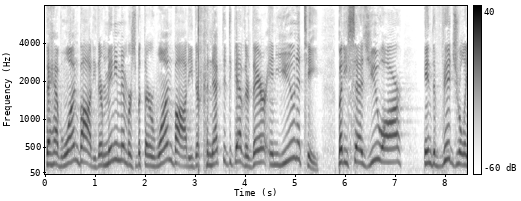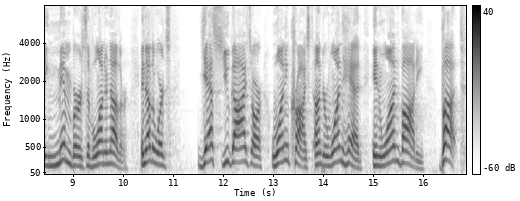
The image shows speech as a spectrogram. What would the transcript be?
They have one body. They're many members, but they're one body. They're connected together. They're in unity. But he says, You are individually members of one another. In other words, yes, you guys are one in Christ, under one head, in one body, but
